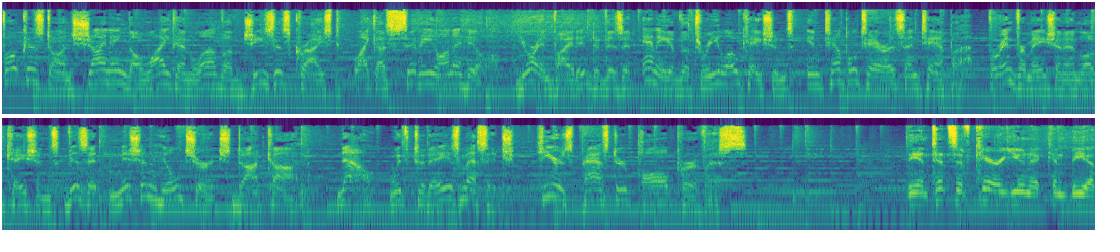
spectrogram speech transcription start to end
focused on shining the light and love of Jesus Christ like a city on a hill. You're invited to visit any of the three locations in Temple Terrace and Tampa. For information and locations, visit missionhillchurch.com. Now, with today's message, here's Pastor Paul Purvis. The intensive care unit can be a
